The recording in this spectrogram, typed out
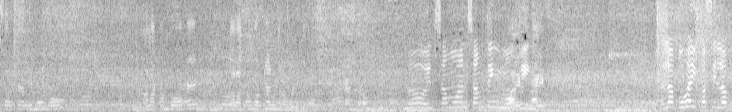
This hotel Limondo, Alakambo okay? Alakambo Kandra Manikiro. Kandra. No, it's someone, something Life, moving. life. Hala, buhay pa si Love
